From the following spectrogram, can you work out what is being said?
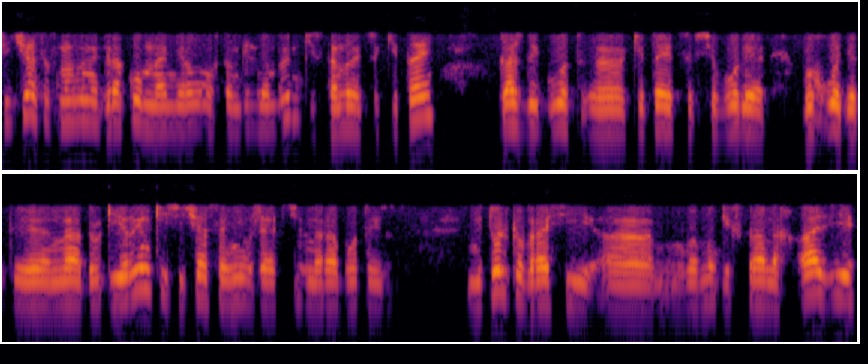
сейчас основным игроком на мировом автомобильном рынке становится Китай. Каждый год э, китайцы все более выходят э, на другие рынки. Сейчас они уже активно работают не только в России, а во многих странах Азии.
